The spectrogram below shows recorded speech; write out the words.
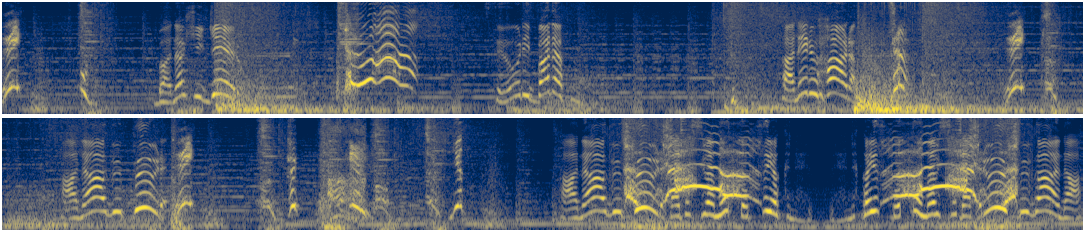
えい。バナヒゲーロ。セオリバナフ。パネルハーラ。えい。ハナーグプーレ。えいハナー。グプー。レ私はもっ。と強くなるこいつとこの人だルー。プガー。ナ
